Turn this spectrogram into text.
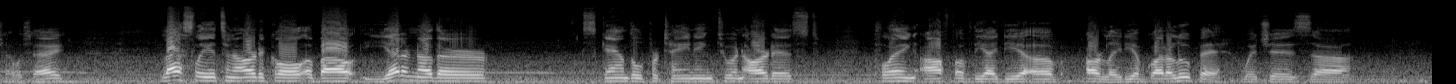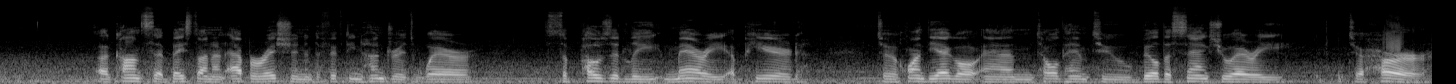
shall we say. Lastly, it's an article about yet another scandal pertaining to an artist playing off of the idea of Our Lady of Guadalupe, which is uh, a concept based on an apparition in the 1500s where supposedly Mary appeared to Juan Diego and told him to build a sanctuary to her.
